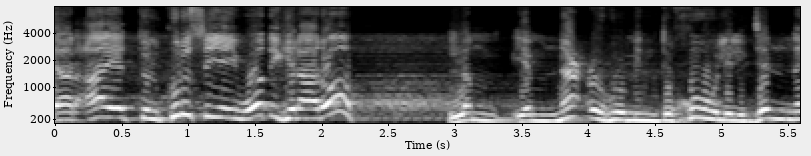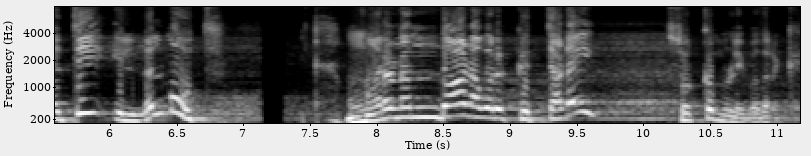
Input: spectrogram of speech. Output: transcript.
யார் ஆயத்துல் குர்சியை ஓதுகிறாரோ லம் யம்னஹு மின் துஹூலில் ஜன்னதி இல்லல் மௌத் மரணம்தான் அவருக்கு தடை சொர்க்கம் நுழைவதற்கு.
